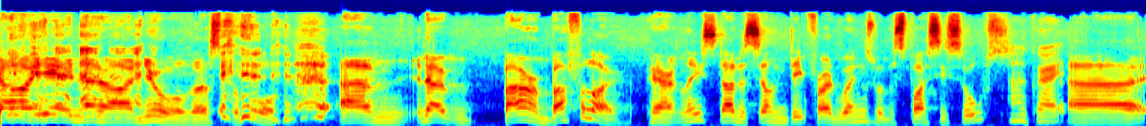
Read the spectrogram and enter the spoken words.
Oh yeah, no, no, I knew all this before. Um, you know, Bar and Buffalo apparently started selling deep fried wings with a spicy sauce. Oh, great. Uh,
